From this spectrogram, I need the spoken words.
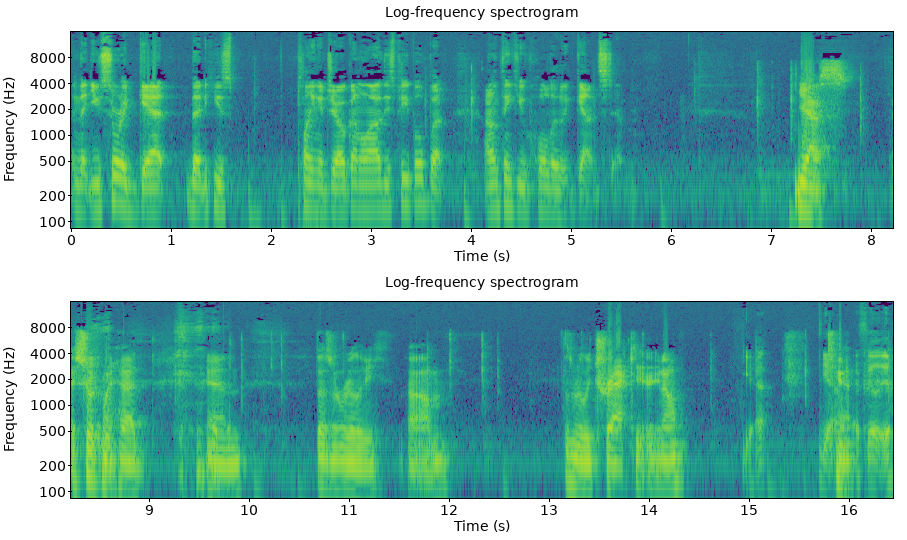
and that you sort of get that he's playing a joke on a lot of these people, but I don't think you hold it against him. Yes, I shook my head, and doesn't really um, doesn't really track here. You know. Yeah, yeah. I feel you.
